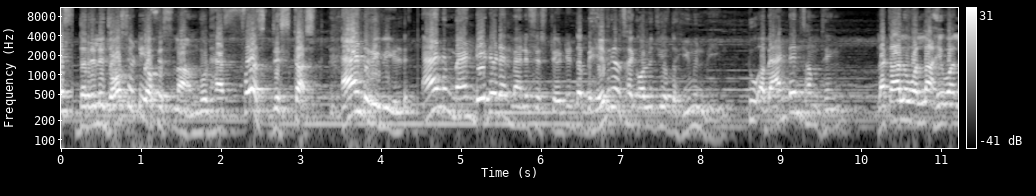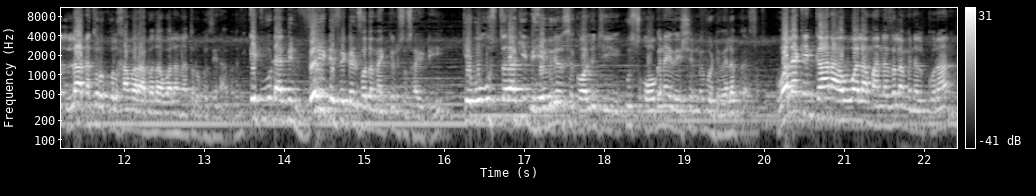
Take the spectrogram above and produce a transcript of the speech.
If the religiosity of Islam would have first discussed and revealed and mandated and manifested the behavioral psychology of the human being to abandon something لَقَالُوا اللَّهِ وَلَا نَتْرُكُ الْخَمَرَ عَبَدَ وَلَا نَتْرُكُ الْزِنَ عَبَدَ It would have been very difficult for the Macular Society کہ وہ اس طرح کی behavioral psychology اس organization میں وہ develop کر سکتے وَلَكِنْ كَانَ أَوَّلَ مَا نَزَلَ مِنَ الْقُرَانِ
